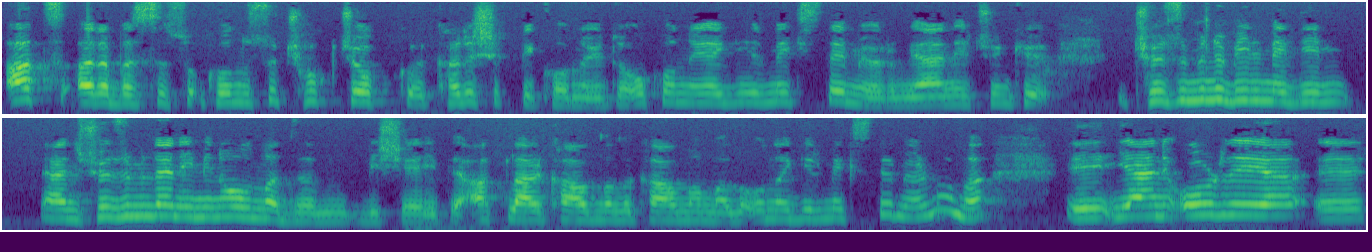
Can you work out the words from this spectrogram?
at arabası konusu çok çok karışık bir konuydu. O konuya girmek istemiyorum. Yani çünkü çözümünü bilmediğim yani çözümünden emin olmadığım bir şeydi. Atlar kalmalı kalmamalı ona girmek istemiyorum ama e, yani oraya e,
